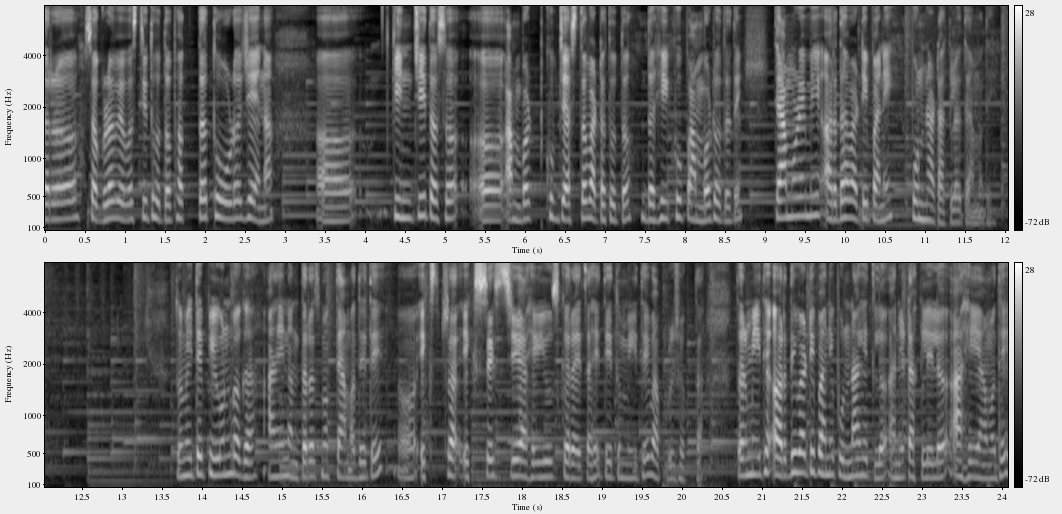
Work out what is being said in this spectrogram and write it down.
तर सगळं व्यवस्थित होतं. फक्त थोडं जे आहे ना किंचित असं आंबट खूप जास्त वाटत होतं. दही खूप आंबट होतं ते. त्यामुळे मी अर्धा वाटी पाणी पुन्हा टाकलं त्यामध्ये. तुम्ही ते पिऊन बघा आणि नंतरच मग त्यामध्ये ते एक्स्ट्रा एक्सेस जे आहे यूज करायचं आहे ते तुम्ही इथे वापरू शकता. तर मी इथे अर्धी वाटी पाणी पुन्हा घेतलं आणि टाकलेलं आहे यामध्ये.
